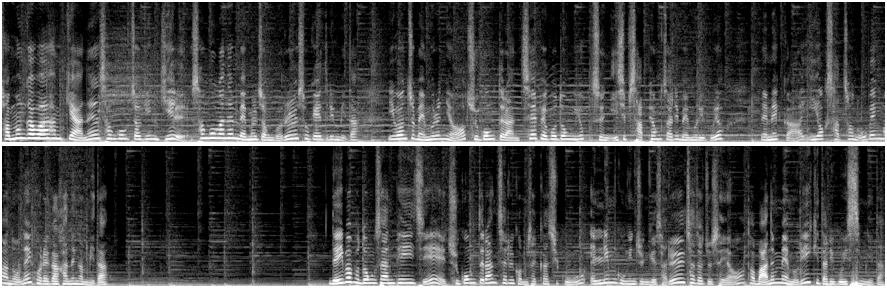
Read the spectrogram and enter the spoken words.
전문가와 함께하는 성공적인 길, 성공하는 매물 정보를 소개해드립니다. 이번 주 매물은요, 주공뜰 한채 백오동 6층 24평짜리 매물이고요. 매매가 2억 4,500만 원에 거래가 가능합니다. 네이버 부동산 페이지에 주공뜰 한 채를 검색하시고 엘림 공인중개사를 찾아주세요. 더 많은 매물이 기다리고 있습니다.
